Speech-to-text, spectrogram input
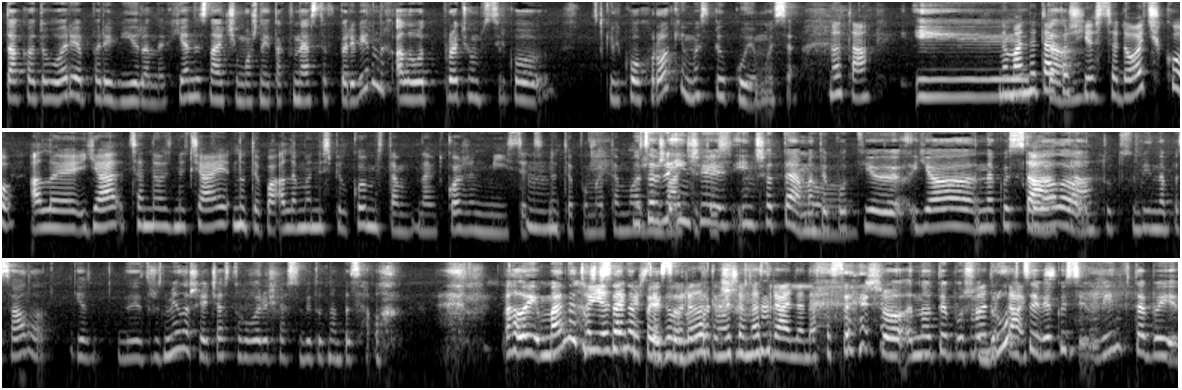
та категорія перевірених. Я не знаю, чи можна і так внести в перевірених, але от протягом стількох, кількох років ми спілкуємося. Ну так. І на мене також є садочку, але я це не означає. Ну, типу, але ми не спілкуємось там навіть кожен місяць. Mm. Ну, типу, ми там можемо Ну, це вже бачитись. інша інша тема. Ну. Типу, от я, я не якось сказала, та, та. тут собі написала. Я, я зрозуміла, що я часто говорю, що я собі тут написала. Але в мене тут я все написано. говорила, так, тому що в нас реально написано. Що, ну, типу, що друг це в якось він в тебе,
